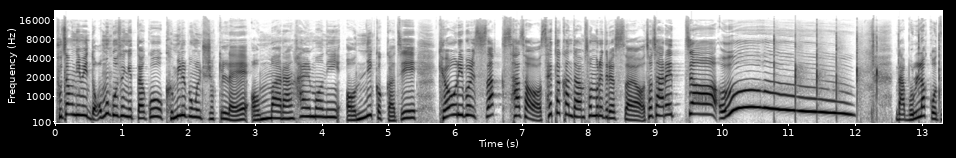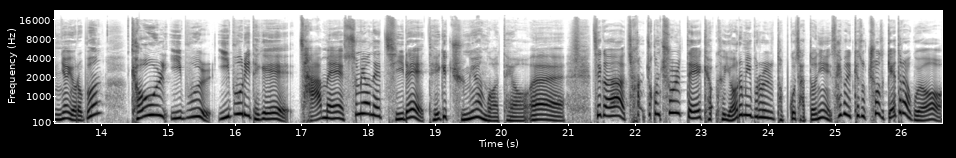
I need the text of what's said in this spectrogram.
부장님이 너무 고생했다고 금일봉을 주셨길래 엄마랑 할머니, 언니 것까지 겨울 이불 싹 사서 세탁한 다음 선물해드렸어요. 저 잘했죠? 우! 나 몰랐거든요, 여러분. 겨울 이불, 이불이 되게 잠의 수면의 질에 되게 중요한 것 같아요. 예. 제가 참 조금 추울 때 그 여름 이불을 덮고 잤더니 새벽에 계속 추워서 깨더라고요.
